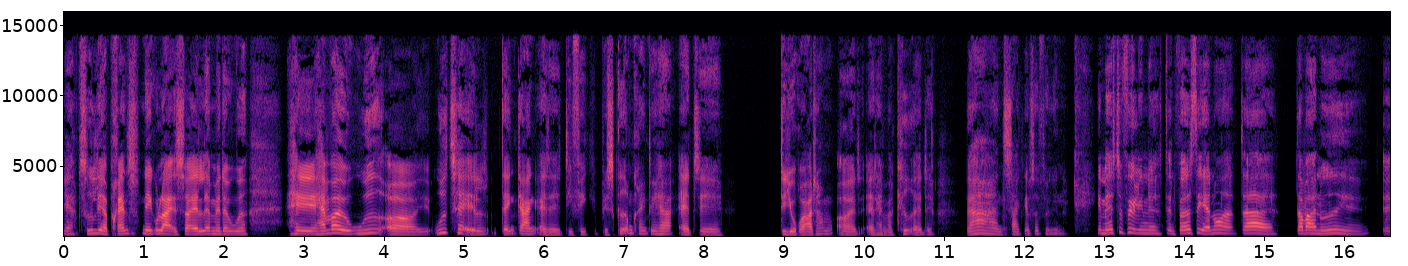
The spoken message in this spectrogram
Ja. tidligere prins Nikolaj, så alle er med derude, han han var jo ude og øh, udtale dengang, at øh, de fik besked omkring det her, at øh, det jo rørte ham, og at, at han var ked af det. Hvad har han sagt efterfølgende? Jamen efterfølgende, den 1. januar, der, der var han ude i, øh,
